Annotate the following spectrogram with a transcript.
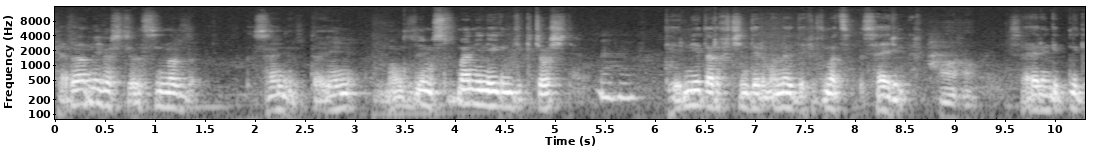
Кораныг орчуулсан нь бол сайн л да. Энэ Монголын мусульманы нийгэмлэг гэж байгаа шүү дээ. Тэрний дарагчин дээр манай дипломат сайрын байх. Аа. Сайрын гэдэг нэг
